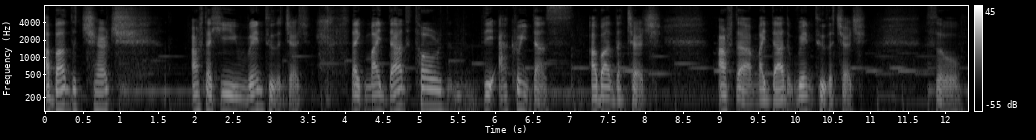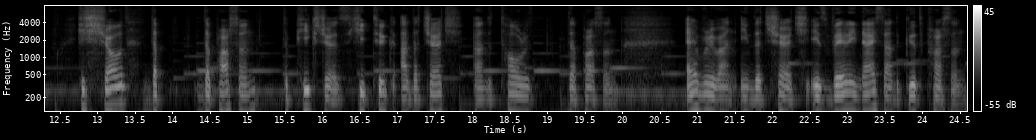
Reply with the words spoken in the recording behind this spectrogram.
about the church after he went to the church like my dad told the acquaintance about the church after my dad went to the church so he showed the the person the pictures he took at the church and told the person everyone in the church is very nice and good person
